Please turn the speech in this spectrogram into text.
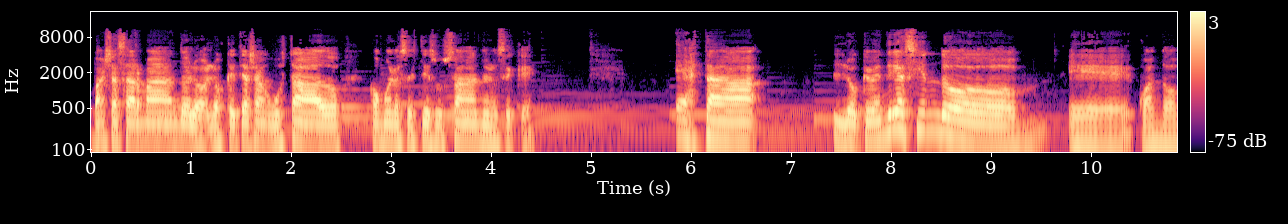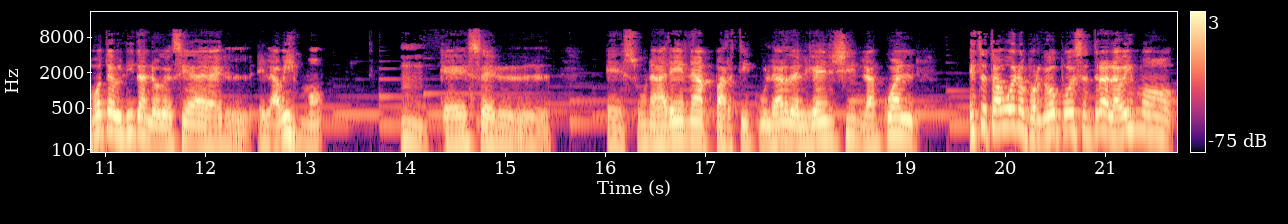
vayas armando, lo- los que te hayan gustado, cómo los estés usando, no sé qué. Hasta lo que vendría siendo eh, cuando vos te habilitan lo que decía el abismo, Mm. que es el es una arena particular del Genshin, la cual esto está bueno porque vos podés entrar al abismo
